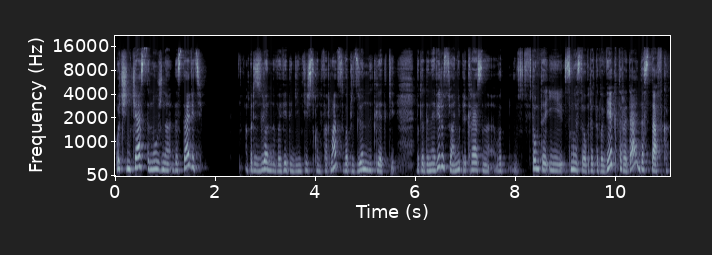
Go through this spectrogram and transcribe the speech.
очень часто нужно доставить определенного вида генетическую информацию в определенные клетки. Вот аденовирусу они прекрасно, вот в том-то и смысл вот этого вектора, да, доставка.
